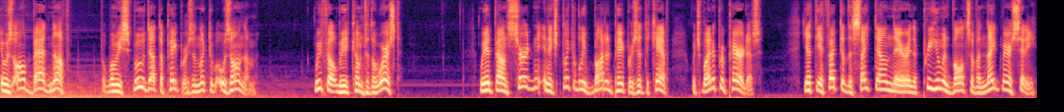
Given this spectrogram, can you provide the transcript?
It was all bad enough, but when we smoothed out the papers and looked at what was on them, we felt we had come to the worst. We had found certain inexplicably blotted papers at the camp which might have prepared us, yet the effect of the sight down there in the prehuman vaults of a nightmare city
